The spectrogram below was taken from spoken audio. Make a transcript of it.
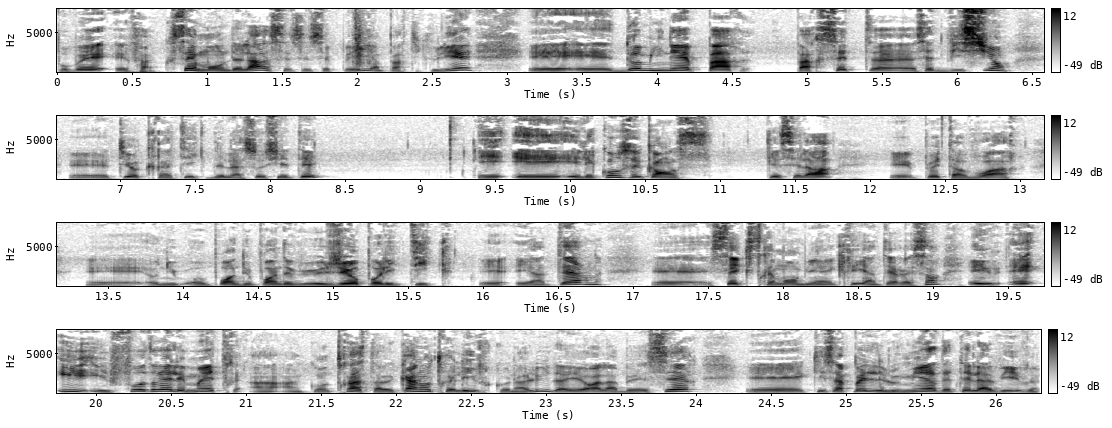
pouvait, enfin, ces mondes-là, ces, pays en particulier, est, dominé par, par cette, euh, cette vision euh, théocratique de la société. Et, les conséquences que cela euh, peut avoir au, point, du point de vue géopolitique et, interne, c'est extrêmement bien écrit, intéressant. Et, il faudrait les mettre en, contraste avec un autre livre qu'on a lu d'ailleurs à la BSR, qui s'appelle Les Lumières de Tel Aviv.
